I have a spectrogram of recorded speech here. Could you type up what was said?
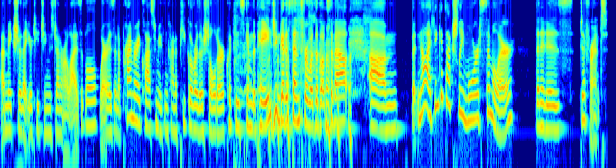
and make sure that your teaching is generalizable. Whereas in a primary classroom, you can kind of peek over their shoulder, quickly skim the page, and get a sense for what the book's about. Um, but no, I think it's actually more similar than it is different.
